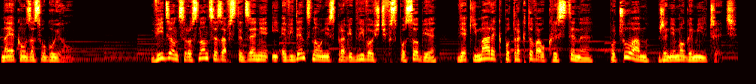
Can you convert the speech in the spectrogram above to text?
na jaką zasługują. Widząc rosnące zawstydzenie i ewidentną niesprawiedliwość w sposobie, w jaki Marek potraktował Krystynę, poczułam, że nie mogę milczeć.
